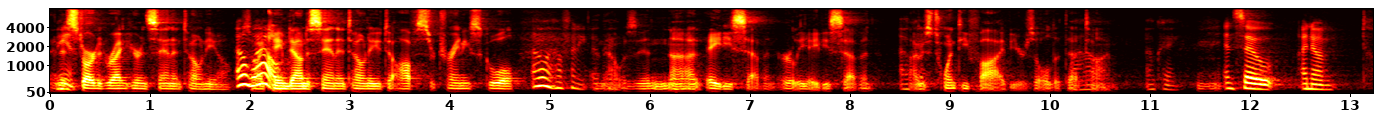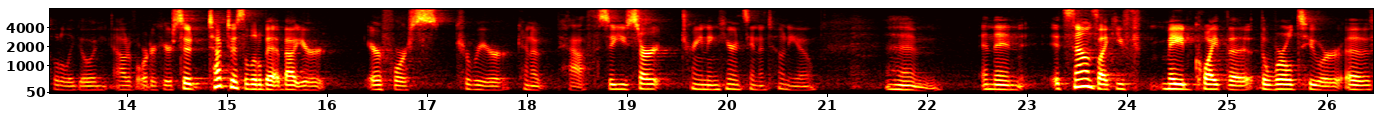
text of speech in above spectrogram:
And Man. it started right here in San Antonio. Oh, so wow. I came down to San Antonio to officer training school, Oh, how funny. Okay. and that was in uh, 87, early 87. Okay. I was 25 years old at that Wow. time. Okay. Mm-hmm. And so I know I'm totally going out of order here. So talk to us a little bit about your Air Force career kind of path. So you start training here in San Antonio, um, and then it sounds like you've made quite the, the world tour of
